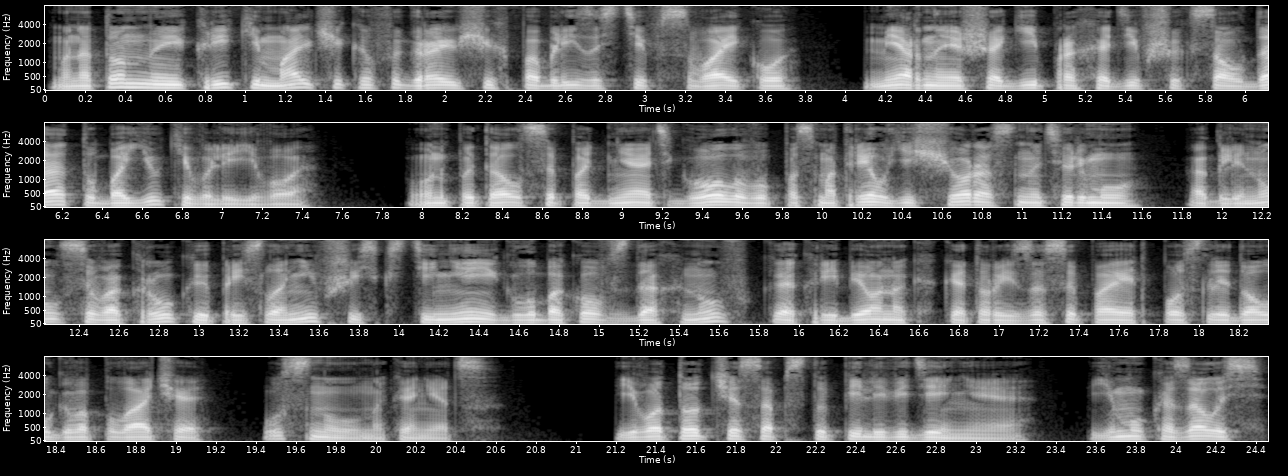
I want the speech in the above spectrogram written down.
Монотонные крики мальчиков, играющих поблизости в свайку, мерные шаги проходивших солдат убаюкивали его. Он пытался поднять голову, посмотрел еще раз на тюрьму, оглянулся вокруг и, прислонившись к стене и глубоко вздохнув, как ребенок, который засыпает после долгого плача, уснул, наконец. Его тотчас обступили видения. Ему казалось,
